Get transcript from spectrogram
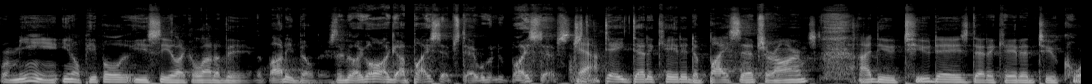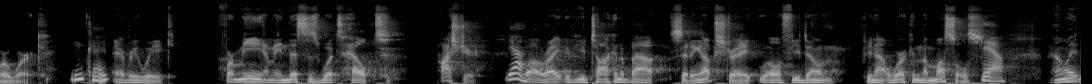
For me, you know, people you see like a lot of the the bodybuilders, they'd be like, "Oh, I got biceps day. We're gonna do biceps. Just Yeah. a day dedicated to biceps or arms." I do two days dedicated to core work Okay. every week. For me, I mean, this is what's helped posture. Yeah. Well, right. If you're talking about sitting up straight, well, if you don't, if you're not working the muscles, Yeah. well, it,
